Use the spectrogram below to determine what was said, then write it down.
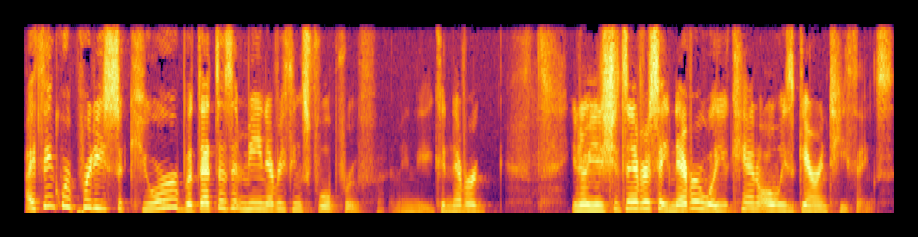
I think we're pretty secure, but that doesn't mean everything's foolproof. I mean, you can never, you know, you should never say never. Well, you can't always guarantee things.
